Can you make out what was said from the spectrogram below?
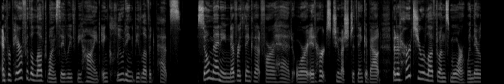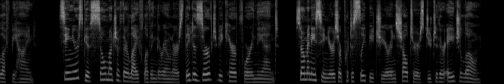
and prepare for the loved ones they leave behind, including beloved pets. So many never think that far ahead, or it hurts too much to think about, but it hurts your loved ones more when they're left behind. Seniors give so much of their life loving their owners, they deserve to be cared for in the end. So many seniors are put to sleep each year in shelters due to their age alone.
